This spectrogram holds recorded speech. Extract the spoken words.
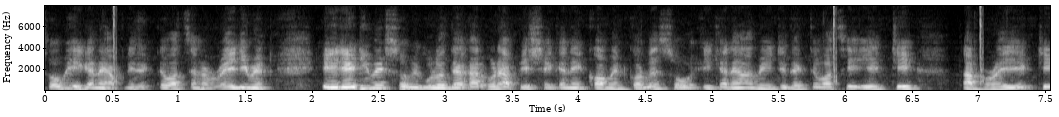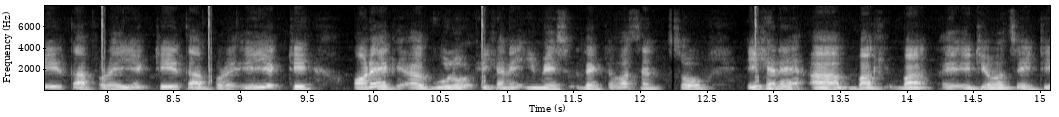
ছবি এখানে আপনি দেখতে পাচ্ছেন রেডিমেড এই রেডিমেড ছবিগুলো দেখার পরে আপনি সেখানে কমেন্ট করবেন। সো এখানে আমি এটি দেখতে পাচ্ছি একটি তারপরে এই একটি, তারপরে এই একটি, তারপরে এই একটি। অনেকগুলো এখানে ইমেজ দেখতে পাচ্ছেন। সো এখানে বাকি বা এটি হচ্ছে একটি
